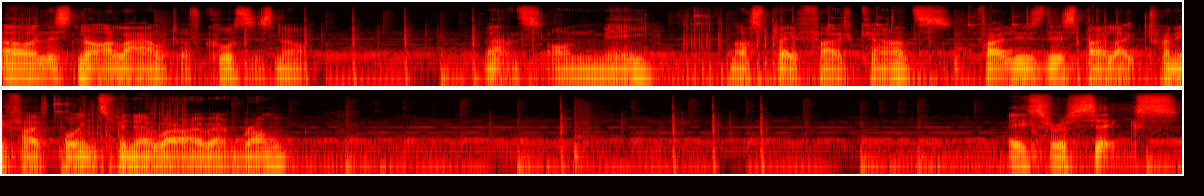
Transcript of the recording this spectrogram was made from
Oh, and it's not allowed. Of course it's not. That's on me. Must play five cards. If I lose this by like 25 points, we know where I went wrong. Ace for a six.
